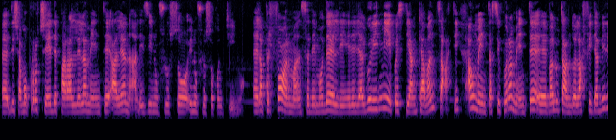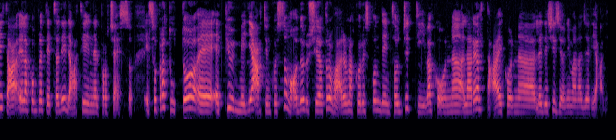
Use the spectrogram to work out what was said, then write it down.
eh, diciamo procede parallelamente alle analisi in un flusso, in un flusso continuo. Eh, la performance dei modelli e degli algoritmi, questi anche avanzati, aumenta sicuramente eh, valutando l'affidabilità e la completezza dei dati nel processo e soprattutto eh, è più immediato in questo modo riuscire a trovare una corrispondenza oggettiva con la realtà e con eh, le decisioni manageriali.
